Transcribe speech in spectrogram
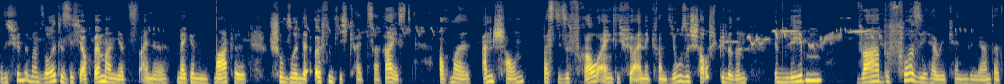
Also ich finde, man sollte sich, auch wenn man jetzt eine Meghan Markle schon so in der Öffentlichkeit zerreißt, auch mal anschauen, was diese Frau eigentlich für eine grandiose Schauspielerin im Leben war, bevor sie Harry kennengelernt hat.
